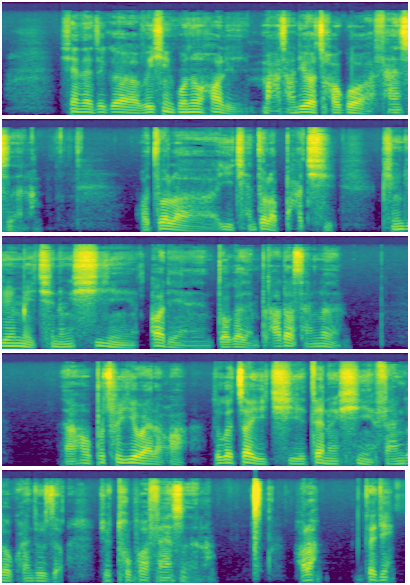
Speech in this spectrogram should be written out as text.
现在这个微信公众号里马上就要超过三十人了。我做了以前做了八期，平均每期能吸引二点多个人，不达到三个人。然后不出意外的话，如果这一期再能吸引三个关注者，就突破三十人了。好了，再见。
